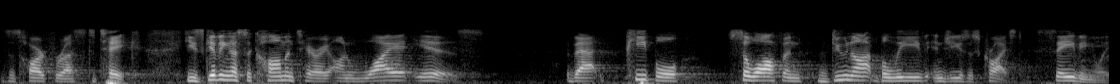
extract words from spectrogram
This is hard for us to take. He's giving us a commentary on why it is that people so often do not believe in Jesus Christ savingly.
